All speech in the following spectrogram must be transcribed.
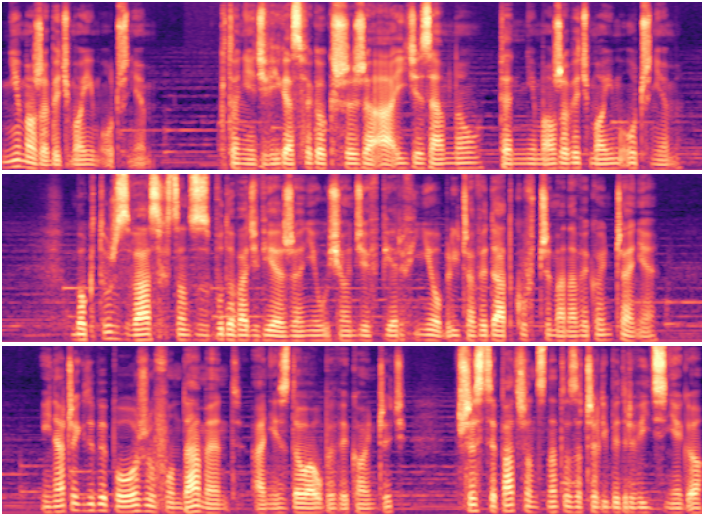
nie może być moim uczniem. Kto nie dźwiga swego krzyża, a idzie za mną, ten nie może być moim uczniem. Bo któż z was, chcąc zbudować wieżę, nie usiądzie wpierw i nie oblicza wydatków, czy ma na wykończenie? Inaczej, gdyby położył fundament, a nie zdołałby wykończyć, wszyscy patrząc na to zaczęliby drwić z niego.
